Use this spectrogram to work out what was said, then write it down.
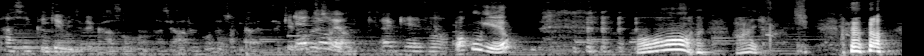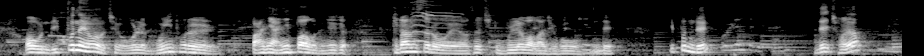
다시 그 흰개미 집에 가서 다시 알을 꺼내주니까 새끼 깨줘요. 꺼내줘요. 이렇게 해서 뻐꾸기예요? 어, 아, 씨. 어, 근데 이쁘네요. 제가 원래 모니터를 많이 안 이뻐하거든요. 이게 부담스러워요. 솔직히 물려봐가지고. 근데 이쁜데? 올려드릴까요? 네, 저요? 네.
